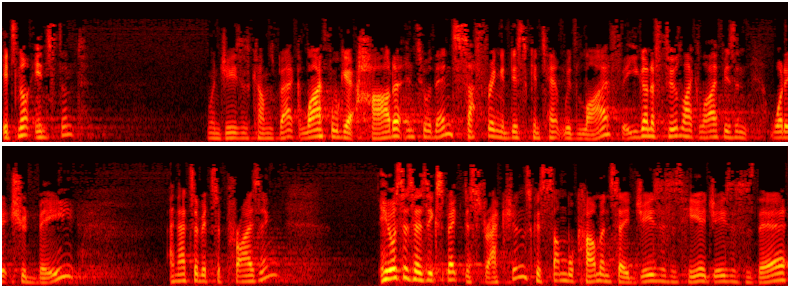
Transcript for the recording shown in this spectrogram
It's not instant when Jesus comes back. Life will get harder until then, suffering and discontent with life. You're you going to feel like life isn't what it should be? And that's a bit surprising. He also says expect distractions because some will come and say, Jesus is here, Jesus is there,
